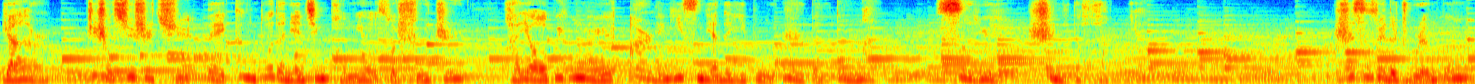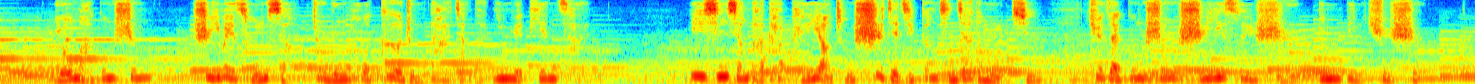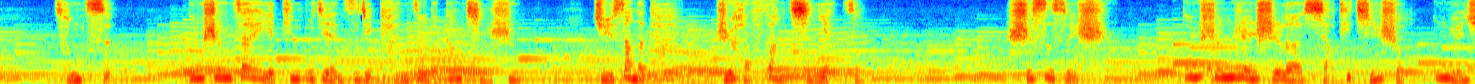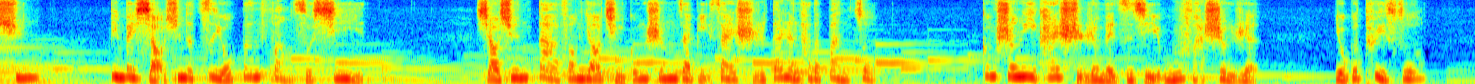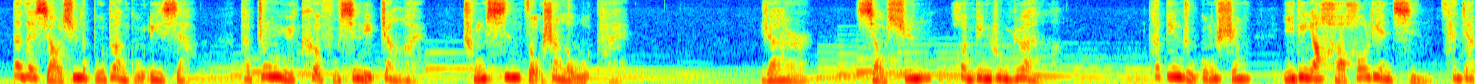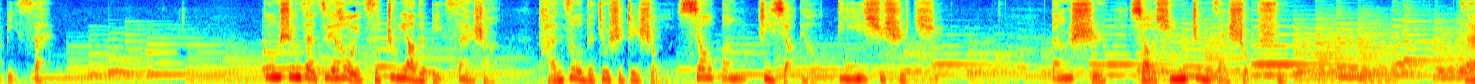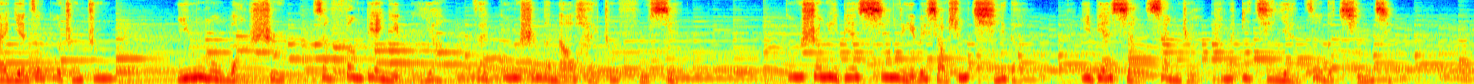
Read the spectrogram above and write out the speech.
然而，这首叙事曲被更多的年轻朋友所熟知，还要归功于2014年的一部日本动漫《四月是你的谎言》。十四岁的主人公有马公生。是一位从小就荣获各种大奖的音乐天才，一心想把他培养成世界级钢琴家的母亲，却在公生十一岁时因病去世。从此，公生再也听不见自己弹奏的钢琴声，沮丧的他只好放弃演奏。十四岁时，宫生认识了小提琴手宫元勋。并被小勋的自由奔放所吸引。小勋大方邀请宫生在比赛时担任他的伴奏。宫生一开始认为自己无法胜任，有过退缩，但在小勋的不断鼓励下，他终于克服心理障碍，重新走上了舞台。然而，小勋患病入院了，他叮嘱公生一定要好好练琴，参加比赛。公生在最后一次重要的比赛上弹奏的就是这首肖邦 G 小调第一叙事曲。当时小勋正在手术，在演奏过程中，一幕幕往事像放电影一样在宫生的脑海中浮现。宫生一边心里为小勋祈祷，一边想象着他们一起演奏的情景。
